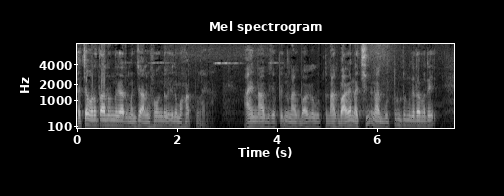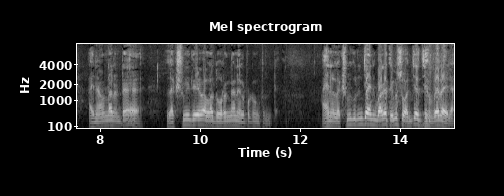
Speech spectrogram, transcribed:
సత్యవ్రతానంద్ గారు మంచి అనుభవం కలిగిన మహాత్ములు ఆయన ఆయన నాకు చెప్పింది నాకు బాగా గుర్తు నాకు బాగా నచ్చింది నాకు గుర్తుంటుంది కదా మరి. ఆయన ఏమన్నారంటే లక్ష్మీదేవి అలా దూరంగా నిలబడి ఉంటుందిట. ఆయన లక్ష్మి గురించి ఆయనకు బాగా తెలుసు అంచేత చెప్పారు ఆయన.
